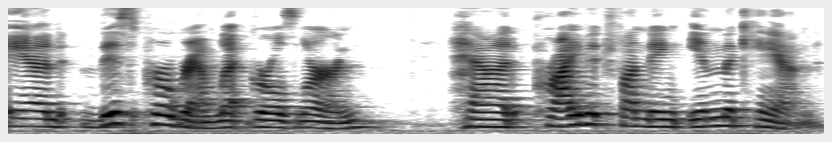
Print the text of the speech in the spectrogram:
And this program, Let Girls Learn, had private funding in the can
